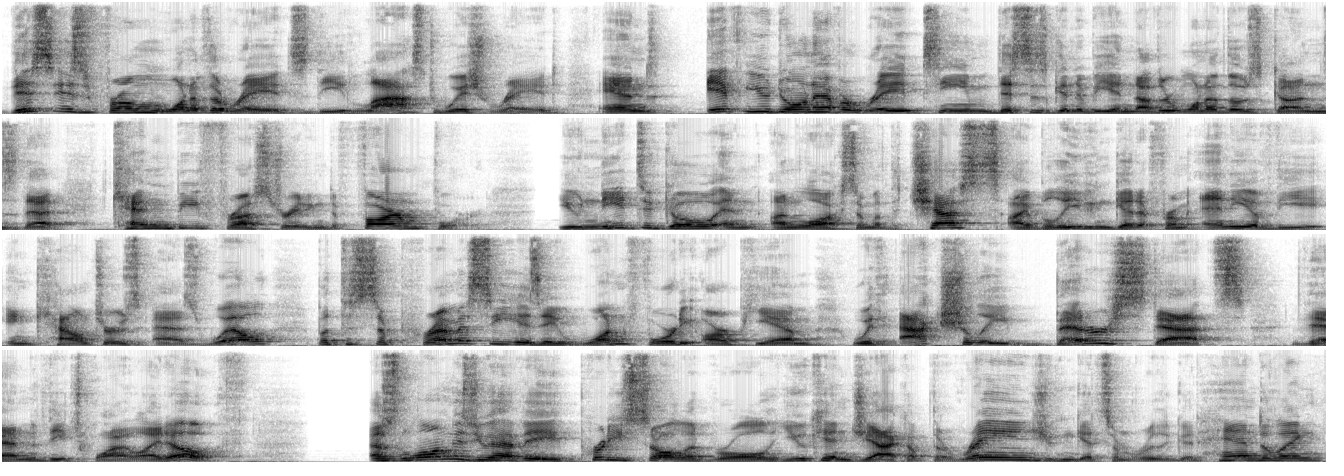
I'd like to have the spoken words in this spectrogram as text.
This is from one of the raids, the Last Wish raid, and if you don't have a raid team, this is going to be another one of those guns that can be frustrating to farm for. You need to go and unlock some of the chests. I believe you can get it from any of the encounters as well. But the Supremacy is a 140 RPM with actually better stats than the Twilight Oath. As long as you have a pretty solid roll, you can jack up the range, you can get some really good handling,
